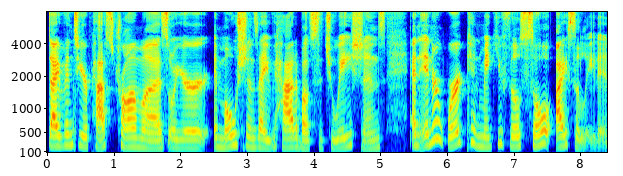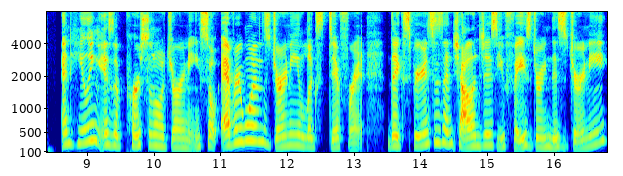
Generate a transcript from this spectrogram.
dive into your past traumas or your emotions that you've had about situations. And inner work can make you feel so isolated. And healing is a personal journey, so everyone's journey looks different. The experiences and challenges you face during this journey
